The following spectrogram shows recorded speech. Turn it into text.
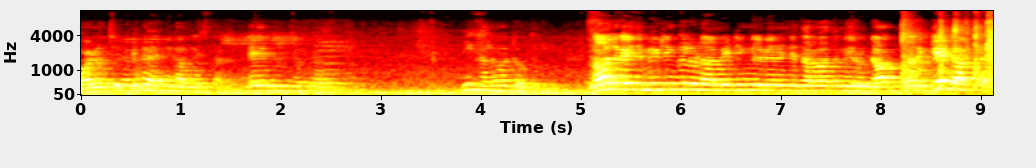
వాళ్ళు వచ్చినప్పుడే అన్ని గమనిస్తాను లేదు చూసి చెప్తాను నీకు అలవాటు అవుతుంది. నాలుగైదు మీటింగులు నా మీటింగులు వినండి తర్వాత మీరు డాక్టర్కే డాక్టర్.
